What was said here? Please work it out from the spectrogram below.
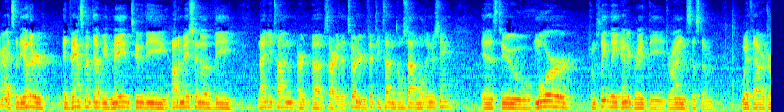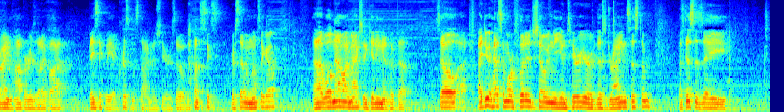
All right, so the other advancement that we've made to the automation of the 90 ton, or uh, sorry, the 250 ton dual shot molding machine is to more completely integrate the drying system with our drying hoppers that I bought basically at Christmas time this year. So about six or seven months ago. Uh, well, now I'm actually getting it hooked up. So I, I do have some more footage showing the interior of this drying system. But this is a,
